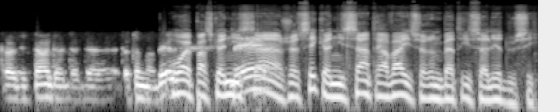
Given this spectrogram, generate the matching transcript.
producteurs d'automobiles. oui, parce que Nissan, je sais que Nissan travaille sur une batterie solide aussi.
